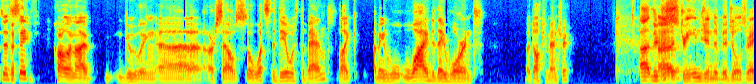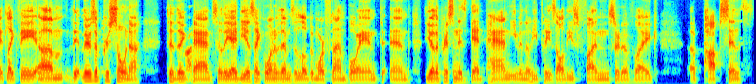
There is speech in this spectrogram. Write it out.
so to save Carl and I googling uh, ourselves, so what's the deal with the band? Like, I mean, w- why do they warrant a documentary? Uh, they're just uh, strange individuals, right? Like they, mm-hmm. um, th- there's a persona to the right. band. So the idea is like one of them is a little bit more flamboyant, and the other person is deadpan, even though he plays all these fun sort of like a pop synth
